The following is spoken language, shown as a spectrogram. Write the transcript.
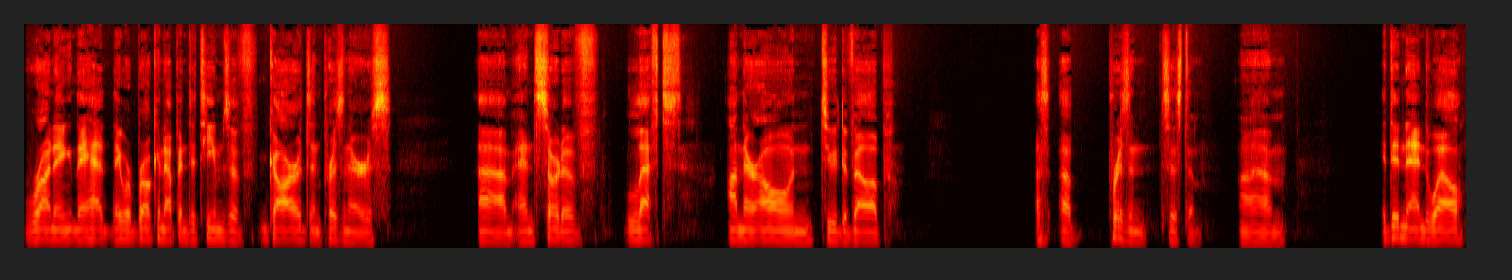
running. They had they were broken up into teams of guards and prisoners, um, and sort of left on their own to develop a, a prison system. Um, it didn't end well.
